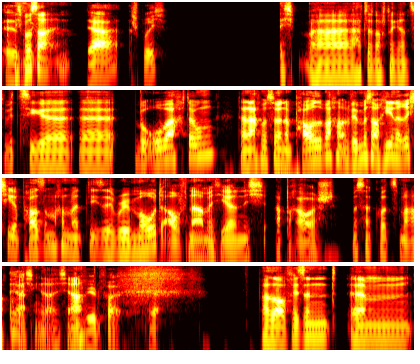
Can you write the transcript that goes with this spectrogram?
Äh, ich muss sagen. Ja, sprich ich äh, hatte noch eine ganz witzige äh, Beobachtung. Danach müssen wir eine Pause machen und wir müssen auch hier eine richtige Pause machen, weil diese Remote-Aufnahme hier nicht abrauscht. Müssen wir kurz mal abbrechen ja, gleich, ja? Auf jeden Fall, ja. Pass auf, wir sind ähm,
